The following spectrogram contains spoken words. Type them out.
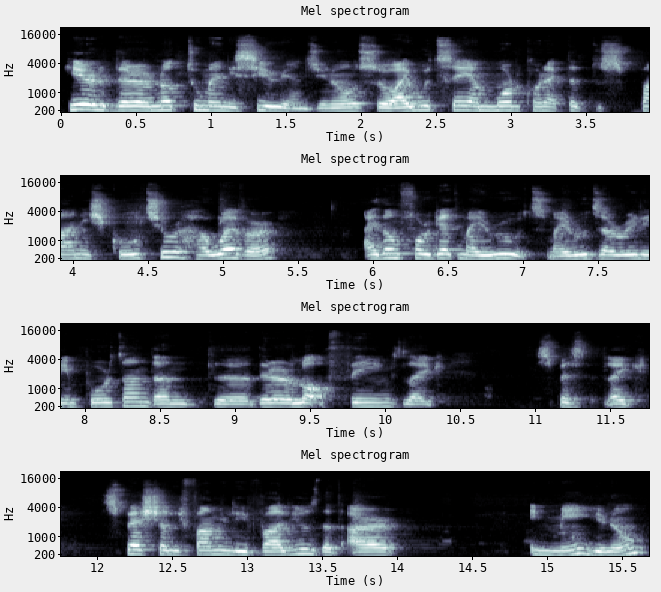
here there are not too many syrians you know? So i would say i'm more connected to spanish culture. However I don't forget my roots. My roots are really important, and uh, there are a lot of things like, spe- like especially family values that are in me, you know.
